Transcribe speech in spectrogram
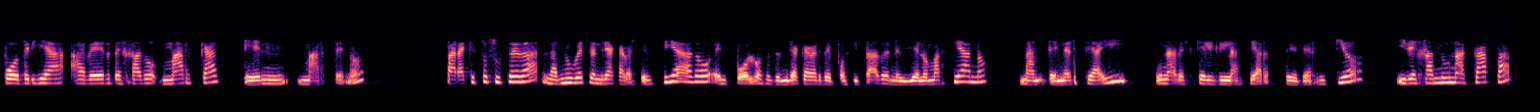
podría haber dejado marcas en Marte, ¿no? Para que esto suceda, la nube tendría que haberse enfriado, el polvo se tendría que haber depositado en el hielo marciano, mantenerse ahí una vez que el glaciar se derritió y dejando una capa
